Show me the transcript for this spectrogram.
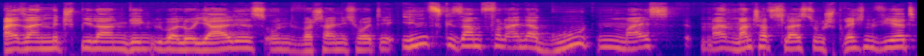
all seinen Mitspielern gegenüber loyal ist und wahrscheinlich heute insgesamt von einer guten Mais Mannschaftsleistung sprechen wird.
